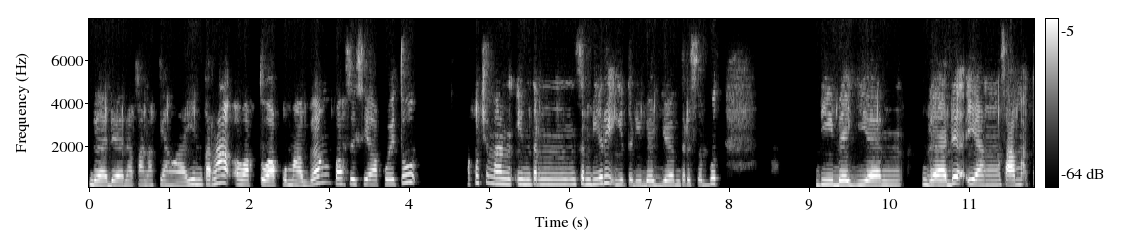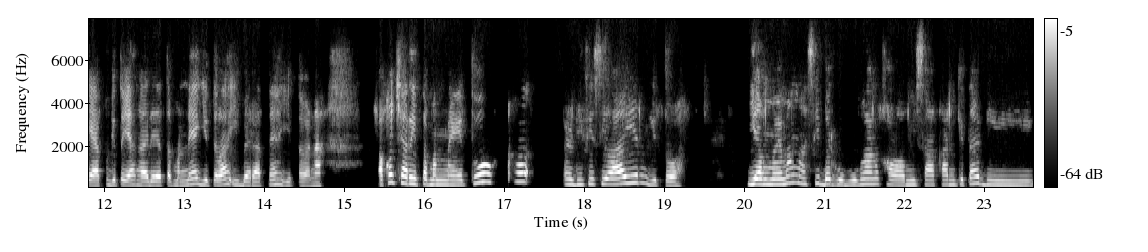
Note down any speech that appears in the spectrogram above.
nggak ada anak-anak yang lain. Karena waktu aku magang posisi aku itu aku cuman intern sendiri gitu di bagian tersebut. Di bagian nggak ada yang sama kayak aku gitu ya nggak ada temennya gitulah ibaratnya gitu. Nah aku cari temennya itu ke eh, divisi lain gitu yang memang masih berhubungan. Kalau misalkan kita di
